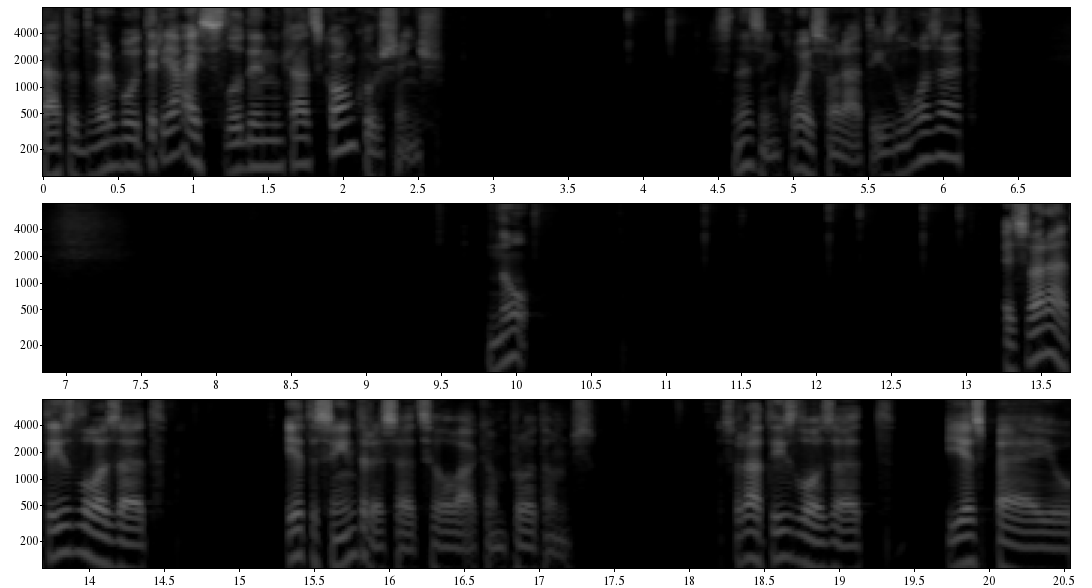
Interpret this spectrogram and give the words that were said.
tā tad varbūt ir jāizsludina kāds konkursiņš Es nezinu, ko es varētu izlozēt. Nu, es varētu izlozēt, ja tas interesē cilvēkam, protams. Es varētu izlozēt iespēju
